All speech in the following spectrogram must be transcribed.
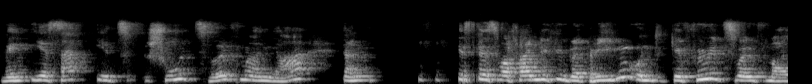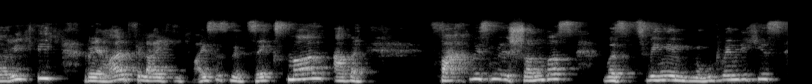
wenn ihr sagt, ihr schult zwölfmal im Jahr, dann ist das wahrscheinlich übertrieben und gefühlt zwölfmal richtig. Real vielleicht, ich weiß es nicht, sechsmal, aber Fachwissen ist schon was, was zwingend notwendig ist,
